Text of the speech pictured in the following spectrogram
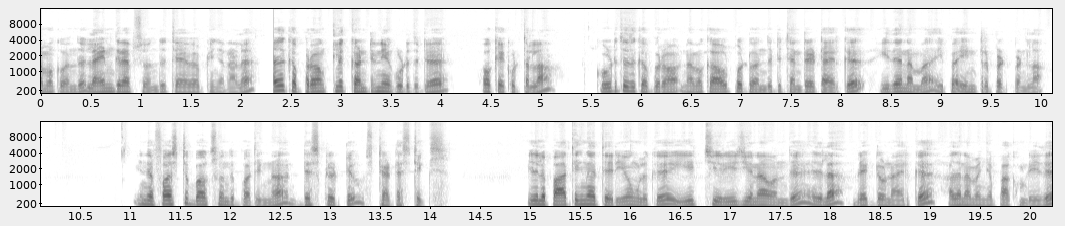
நமக்கு வந்து லைன் கிராப்ஸ் வந்து தேவை அப்படிங்கிறனால. அதுக்கப்புறம் கிளிக் கண்டினியூ கொடுத்துட்டு ஓகே கொடுத்துடலாம். கொடுத்ததுக்கப்புறம் நமக்கு அவுட்புட் வந்துட்டு ஜென்ரேட் ஆயிருக்கு. இதை நம்ம இப்போ இன்டர்பிரட் பண்ணலாம். இந்த ஃபர்ஸ்ட் பாக்ஸ் வந்து பார்த்திங்கன்னா டிஸ்கிரிப்டிவ் ஸ்டாட்டிஸ்டிக்ஸ் இதில் பார்த்தீங்கன்னா தெரியும் உங்களுக்கு ஈச் ரீஜியனாக வந்து இதில் பிரேக் டவுன் ஆயிருக்கு. அதை நம்ம இங்கே பார்க்க முடியுது.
